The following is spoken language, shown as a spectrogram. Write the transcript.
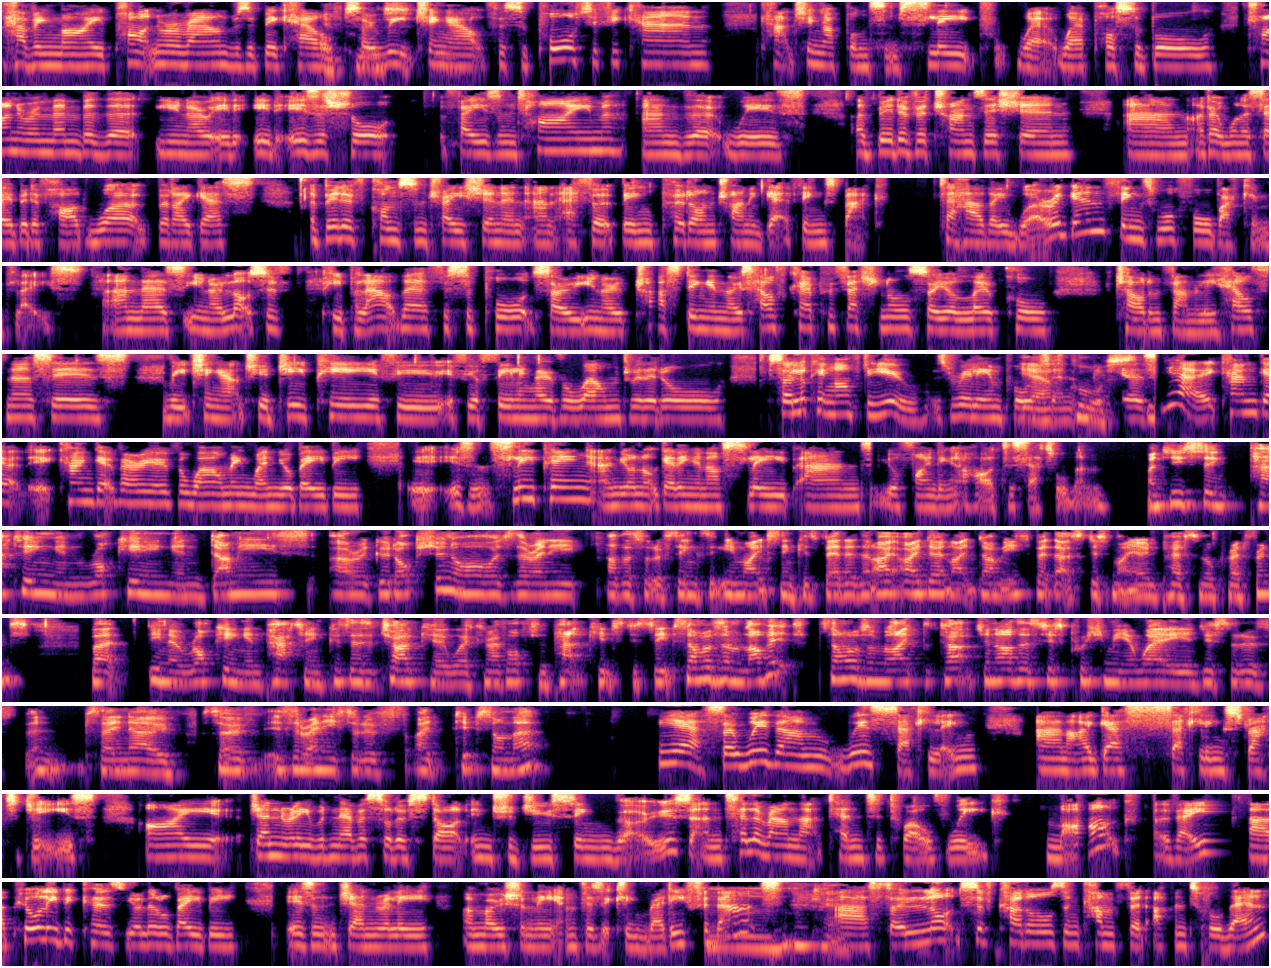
having my partner around was a big help. So reaching out for support if you can, catching up on some sleep where where possible, trying to remember that, you know, it it is a short phase and time and that with a bit of a transition and I don't want to say a bit of hard work, but I guess a bit of concentration and, and effort being put on trying to get things back to how they were again, things will fall back in place. And there's, you know, lots of people out there for support. So, you know, trusting in those healthcare professionals. So your local child and family health nurses, reaching out to your GP if you if you're feeling overwhelmed with it all. So looking after you is really important. Yeah, of course. Because yeah, it can get it can get very overwhelming when your baby isn't sleeping and you're not getting enough sleep and you're finding it hard to settle them. And do you think patting and rocking and dummies are a good option, or is there any other sort of things that you might think is better than? I, I don't like dummies, but that's just my own personal preference. But you know, rocking and patting, because as a childcare worker, I've often pat kids to sleep. Some of them love it, some of them like the touch, and others just push me away and just sort of and say no. So, is there any sort of uh, tips on that? Yeah, so with um with settling and I guess settling strategies, I generally would never sort of start introducing those until around that 10 to 12 week mark of age, uh, purely because your little baby isn't generally emotionally and physically ready for that. Mm, okay. uh, so lots of cuddles and comfort up until then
